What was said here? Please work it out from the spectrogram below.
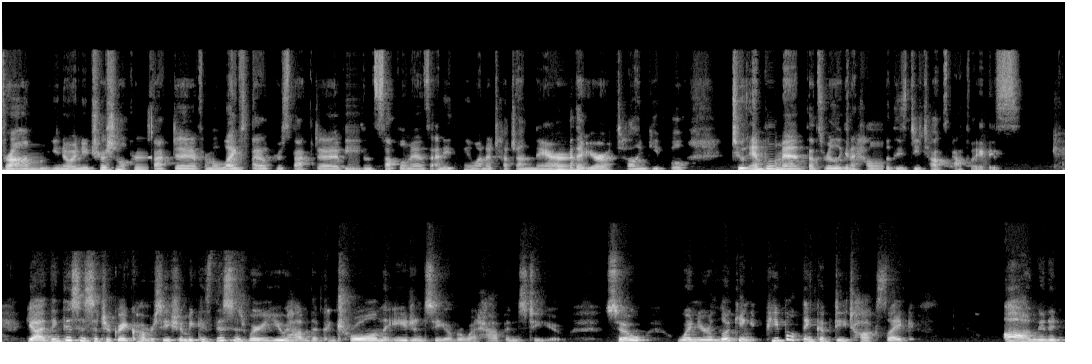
from, you know, a nutritional perspective, from a lifestyle perspective, even supplements, anything you want to touch on there that you're telling people to implement that's really going to help with these detox pathways. Yeah, I think this is such a great conversation because this is where you have the control and the agency over what happens to you. So when you're looking, people think of detox like, oh, I'm going to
